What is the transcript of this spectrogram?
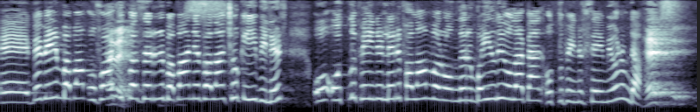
Ee, ve benim babam o Fatih Evet. pazarını babaannem falan çok iyi bilir. O otlu peynirleri falan var onların. Bayılıyorlar. Ben otlu peynir sevmiyorum da. Hepsi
